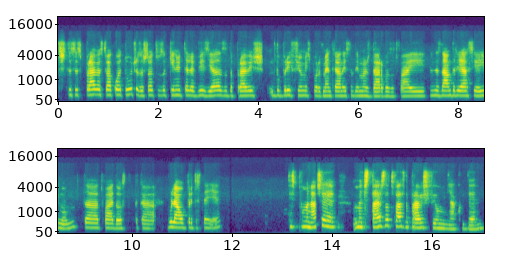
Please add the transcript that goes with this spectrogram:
ще се справя с това, което уча, защото за кино и телевизия, за да правиш добри филми, според мен трябва наистина да имаш дарба за това и не знам дали аз я имам. Та, това е доста така голямо притеснение. Ти спомена, че мечтаеш за това да правиш филми някой ден.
